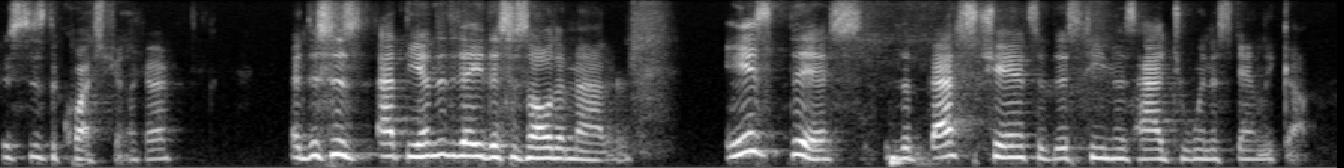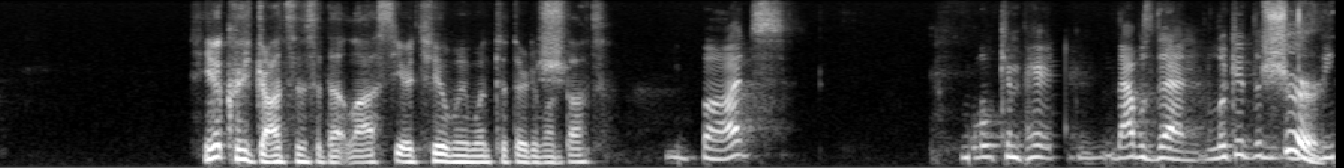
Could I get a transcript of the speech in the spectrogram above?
This is the question, okay? And this is at the end of the day, this is all that matters. Is this the best chance that this team has had to win a Stanley Cup? You know, Chris Johnston said that last year too when we went to 31 thoughts. But well, compare that was then. Look at the Sure. now.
